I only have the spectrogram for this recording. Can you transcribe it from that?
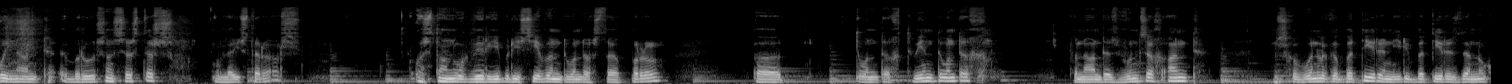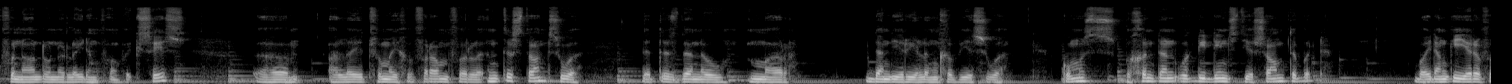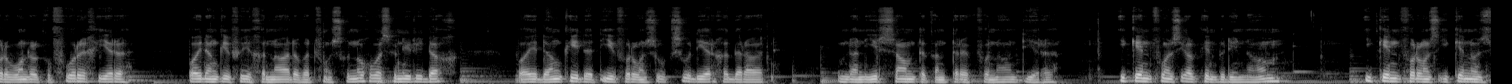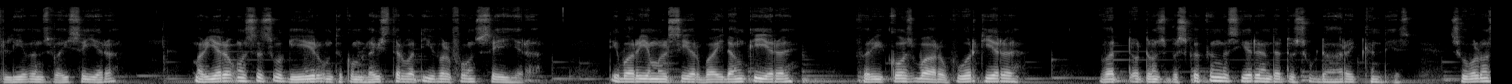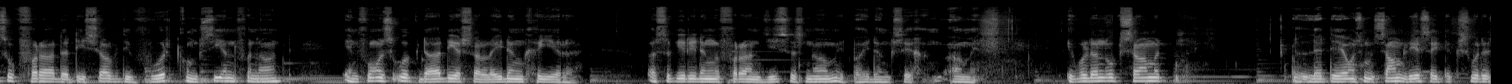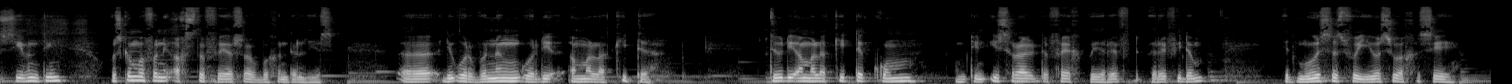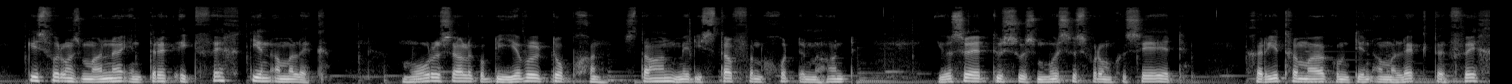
Goeienaand broers en susters, luisteraars. Ons staan ook weer hier by die 27ste April uh 2022. Vanaand is Woensdag aand. Ons gewone bidtier en hierdie bidtier is dan ook vanaand onder leiding van Wek 6. Ehm uh, hulle het vir my gevra om vir hulle in te staan so. Dit is dan nou maar dan die reëling gewees so. Kom ons begin dan ook die diens deur saam te bid. Baie dankie Here vir 'n wonderlike voorreg, Here. Baie dankie vir u genade wat vir ons genoeg was in hierdie dag. Baie dankie dat u vir ons ook so deurgedra het om dan hier saam te kan trek vanaand, Here. U ken vir ons elkeen by die naam. U ken vir ons, u ken ons lewenswyse, Here. Maar Here, ons is ook hier om te kom luister wat u wil vir ons sê, Here. Die Bare Hemel seer baie dankie, Here, vir u kosbare woord, Here wat tot ons beskikking is Here en dat ons ook daaruit kan lees. So wil ons ook vra dat U self die woord kom seën vanaand en vir ons ook daardeur sal leiding gee Here. As ek hierdie dinge vra in Jesus naam met baie danksegging. Amen. Ek wil dan ook saam met let jy ons moet saam lees uit Eksodus 17. Ons kom maar van die 8ste vers af begin te lees. Uh die oorwinning oor die Amalekiete. Toe die Amalekiete kom om teen Israel te veg by Refidim, het Moses vir Josua gesê: "Kies vir ons manne en trek uit veg teen Amalek. Môre sal ek op die heuweltop gaan staan met die staf van God in my hand." Josua het toe soos Moses vir hom gesê het, gereed gemaak om teen Amalek te veg.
